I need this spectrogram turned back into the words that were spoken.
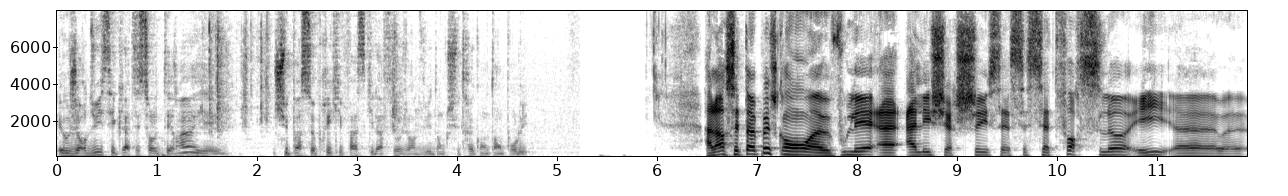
Et aujourd'hui, il s'est éclaté sur le terrain et je ne suis pas surpris qu'il fasse ce qu'il a fait aujourd'hui. Donc, je suis très content pour lui. Alors, c'est un peu ce qu'on euh, voulait euh, aller chercher, cette force-là. Et euh,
